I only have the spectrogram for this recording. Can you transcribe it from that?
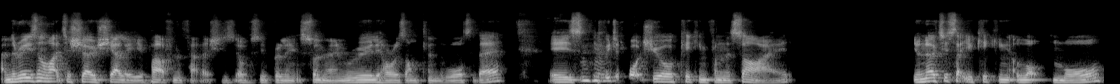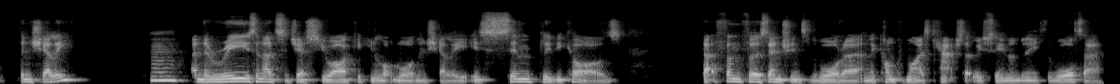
And the reason I like to show Shelley, apart from the fact that she's obviously a brilliant swimmer and really horizontal in the water there, is mm-hmm. if we just watch your kicking from the side, you'll notice that you're kicking a lot more than Shelley. Mm. And the reason I'd suggest you are kicking a lot more than Shelley is simply because that thumb first entry into the water and the compromised catch that we've seen underneath the water,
